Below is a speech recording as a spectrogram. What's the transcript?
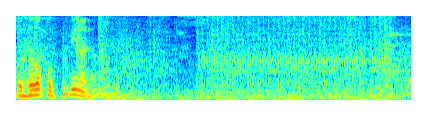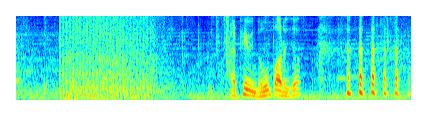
여기서 속도 들리나요? RPM이 너무 빠르죠?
